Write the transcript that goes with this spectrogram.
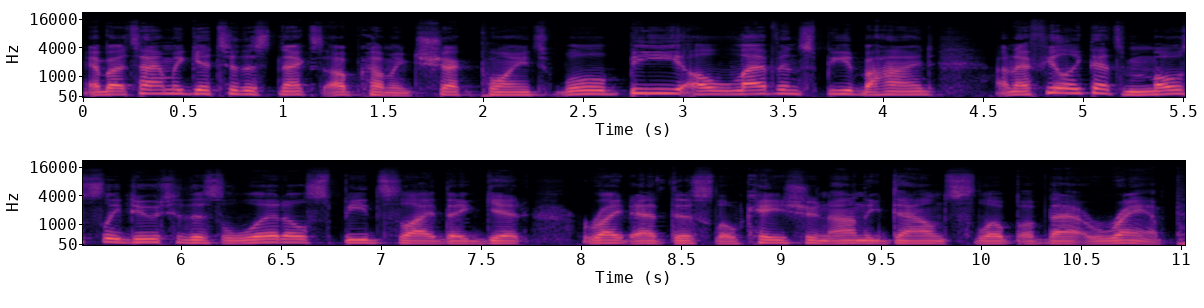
And by the time we get to this next upcoming checkpoint, we'll be 11 speed behind, and I feel like that's mostly due to this little speed slide they get right at this location on the down slope of that ramp.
